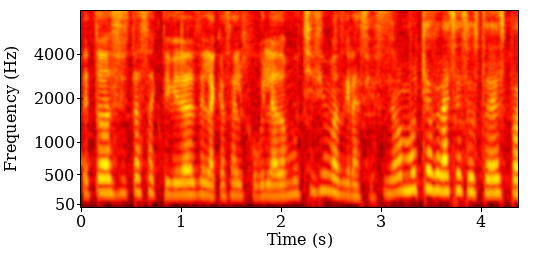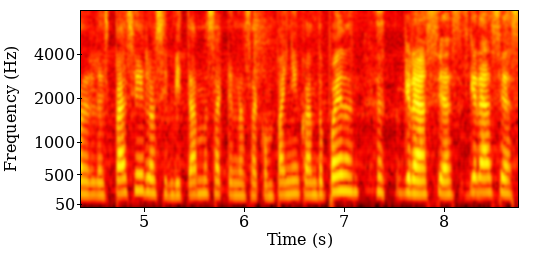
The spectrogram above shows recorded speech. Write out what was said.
de todas estas actividades de la Casa del Jubilado. Muchísimas gracias. No, muchas gracias a ustedes por el espacio y los invitamos a que nos acompañen cuando puedan. Gracias, gracias.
